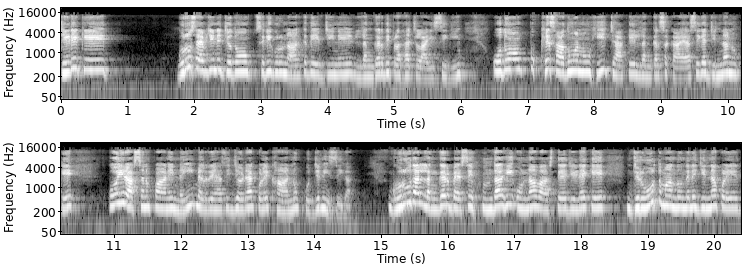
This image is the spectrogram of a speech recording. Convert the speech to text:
ਜਿਹੜੇ ਕਿ ਗੁਰੂ ਸਾਹਿਬ ਜੀ ਨੇ ਜਦੋਂ ਸ੍ਰੀ ਗੁਰੂ ਨਾਨਕ ਦੇਵ ਜੀ ਨੇ ਲੰਗਰ ਦੀ ਪ੍ਰਥਾ ਚਲਾਈ ਸੀਗੀ, ਉਦੋਂ ਭੁੱਖੇ ਸਾਧੂਆਂ ਨੂੰ ਹੀ ਜਾ ਕੇ ਲੰਗਰ ਸਕਾਇਆ ਸੀਗਾ, ਜਿਨ੍ਹਾਂ ਨੂੰ ਕਿ ਕੋਈ ਰਾਸ਼ਨ ਪਾਣੀ ਨਹੀਂ ਮਿਲ ਰਿਹਾ ਸੀ, ਜਿਹੜਾ ਕੋਲੇ ਖਾਣ ਨੂੰ ਕੁਝ ਨਹੀਂ ਸੀਗਾ। ਗੁਰੂ ਦਾ ਲੰਗਰ ਵੈਸੇ ਹੁੰਦਾ ਹੀ ਉਹਨਾਂ ਵਾਸਤੇ ਜਿਹੜੇ ਕਿ ਜ਼ਰੂਰਤਮੰਦ ਹੁੰਦੇ ਨੇ, ਜਿਨ੍ਹਾਂ ਕੋਲੇ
